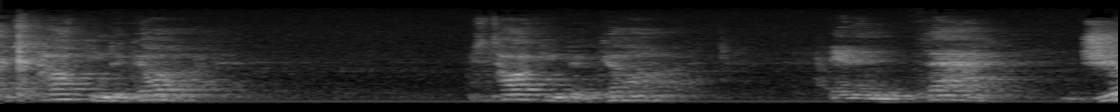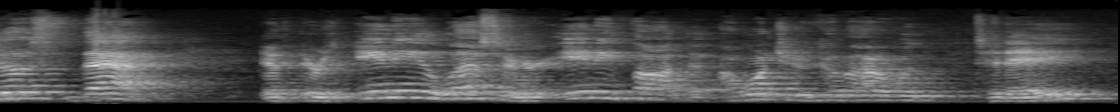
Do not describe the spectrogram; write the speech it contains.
He's talking to God. He's talking to God. And in that, just that, if there's any lesson or any thought that I want you to come out with today,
